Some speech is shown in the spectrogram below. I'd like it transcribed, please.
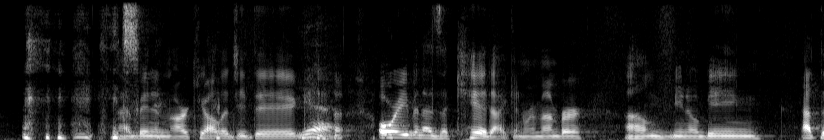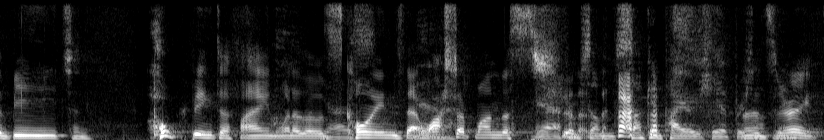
I've been in an archaeology dig. Yeah. or even as a kid, I can remember, um, you know, being at the beach and hoping to find one of those Yes. coins that Yeah. washed up on the Yeah, from some sunken pirate ship or something. That's something. right.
